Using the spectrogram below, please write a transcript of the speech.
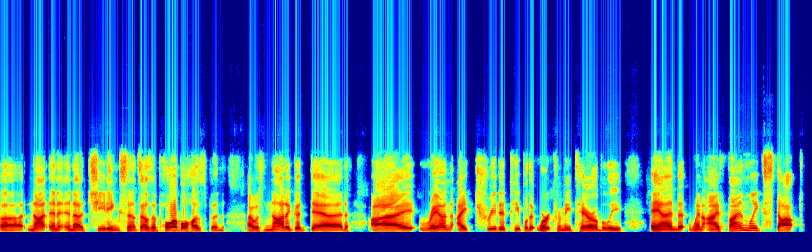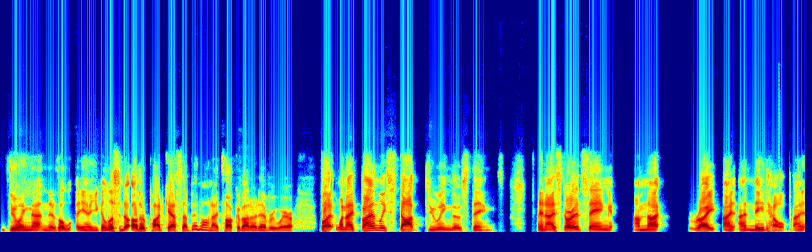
uh, not in in a cheating sense. I was a horrible husband. I was not a good dad. I ran. I treated people that worked for me terribly, and when I finally stopped doing that, and there's a, you know, you can listen to other podcasts I've been on, I talk about it everywhere. But when I finally stopped doing those things and I started saying, I'm not right, I, I need help, I,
